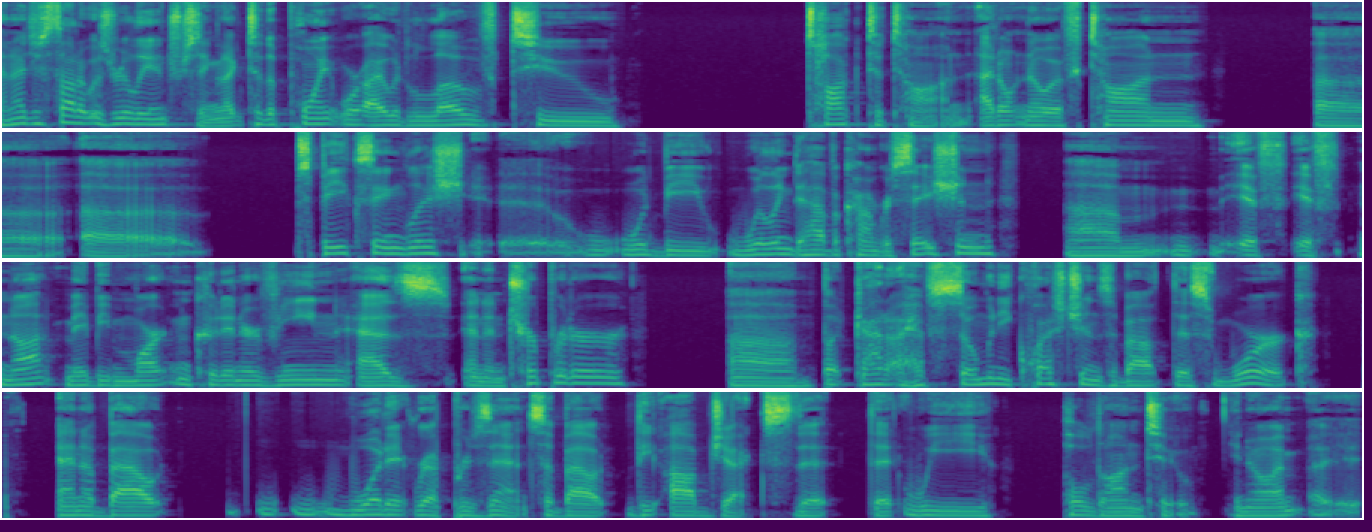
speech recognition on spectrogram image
and I just thought it was really interesting, like to the point where I would love to talk to Ton. I don't know if Ton uh, uh, speaks English, uh, would be willing to have a conversation. Um, if if not, maybe Martin could intervene as an interpreter. Uh, but God, I have so many questions about this work and about what it represents, about the objects that that we hold on to. You know, I'm. Uh,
